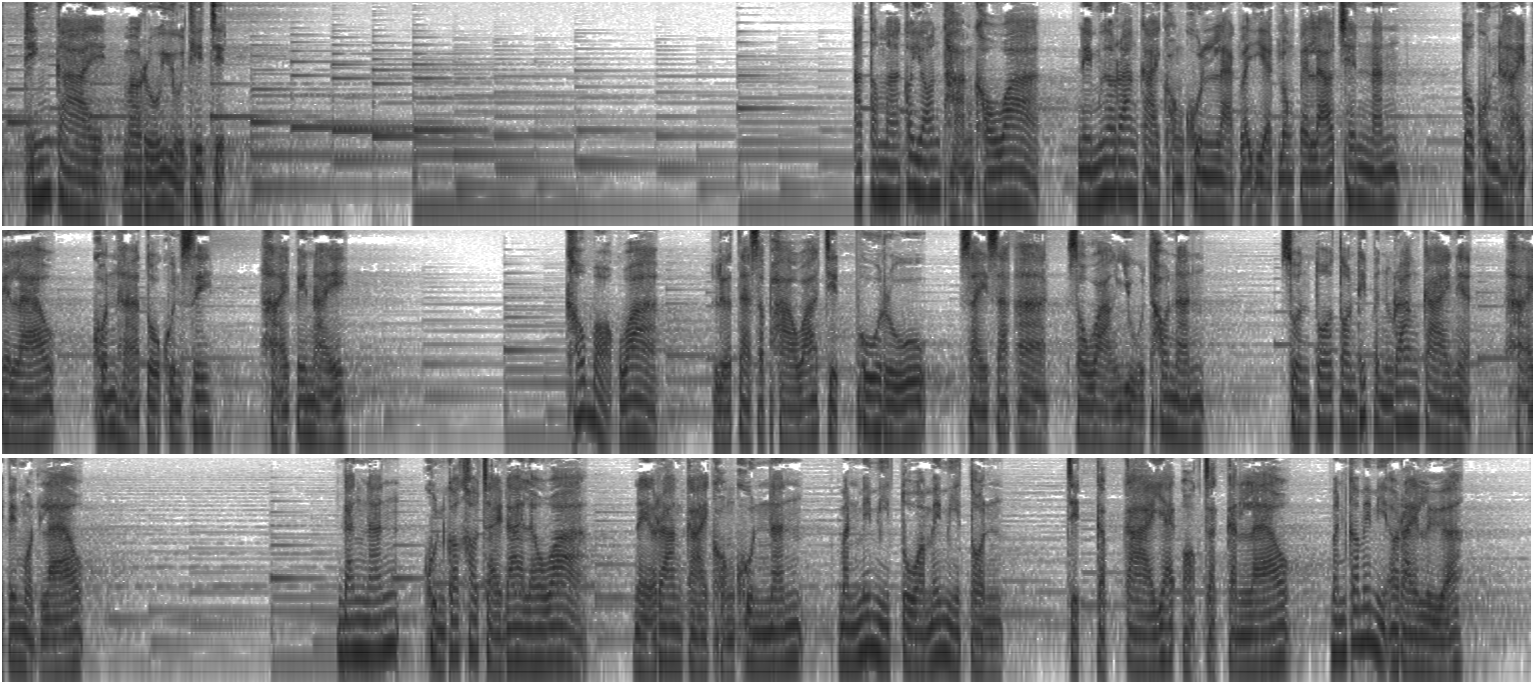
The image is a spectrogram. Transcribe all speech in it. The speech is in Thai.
จิตทิ้งกายมารู้อยู่ที่จิต อาตมาก็ย้อนถามเขาว่า ในเมื่อร่างกายของคุณแหลกละเอียดลงไปแล้วเช่นนั้น ตัวคุณหายไปแล้ว ค้นหาตัวคุณสิ หายไปไหน เขาบอกว่า เหลือแต่สภาวะจิตผู้รู้ ใสสะอาด สว่างอยู่เท่านั้น ส่วนตัวตนที่เป็นร่างกายเนี่ย หายไปหมดแล้ว ดังนั้นคุณก็เข้าใจได้แล้วว่า ในร่างกายของคุณนั้น มันไม่มีตัวไม่มีตน จิตกับกายแยกออกจากกันแล้ว มันก็ไม่มีอะไรเหลือ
